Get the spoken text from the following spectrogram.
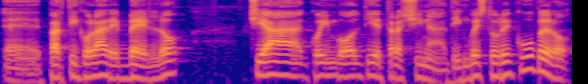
eh, particolare e bello, ci ha coinvolti e trascinati. In questo recupero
